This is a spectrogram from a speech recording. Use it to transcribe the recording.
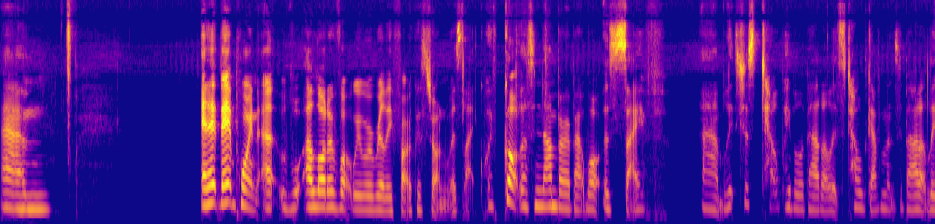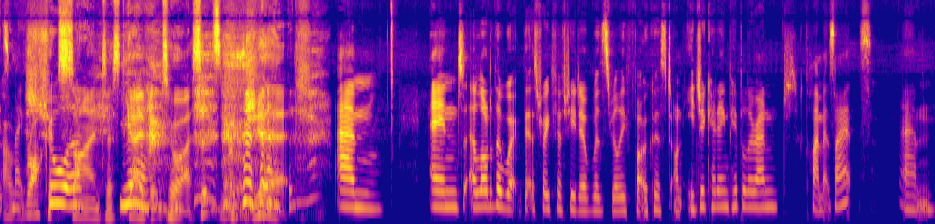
Um, and at that point, a, a lot of what we were really focused on was like, we've got this number about what is safe. Um, let's just tell people about it. Let's tell governments about it. Let's A make rocket sure. scientist Yeah. gave it to us. It's legit. Um, and a lot of the work that 350 did was really focused on educating people around climate science Um,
